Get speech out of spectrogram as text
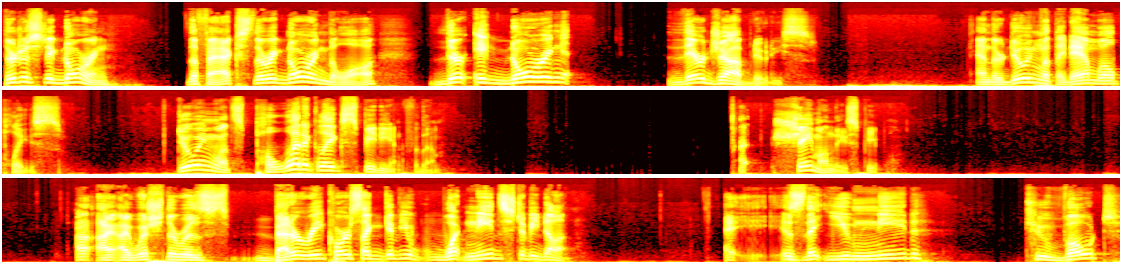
they're just ignoring the facts. They're ignoring the law. They're ignoring their job duties. And they're doing what they damn well please, doing what's politically expedient for them. Uh, shame on these people. I, I wish there was better recourse I could give you. What needs to be done is that you need to vote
